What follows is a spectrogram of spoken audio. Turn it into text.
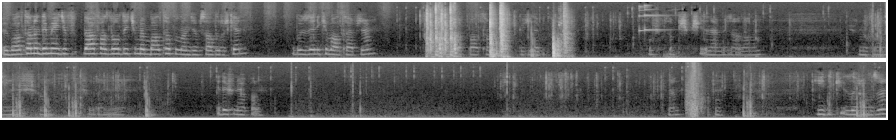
E, baltanın demeyici daha fazla olduğu için ben balta kullanacağım saldırırken. Bu yüzden iki balta yapacağım. Bak baltamın gücü de bitti. 200 liramızı.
